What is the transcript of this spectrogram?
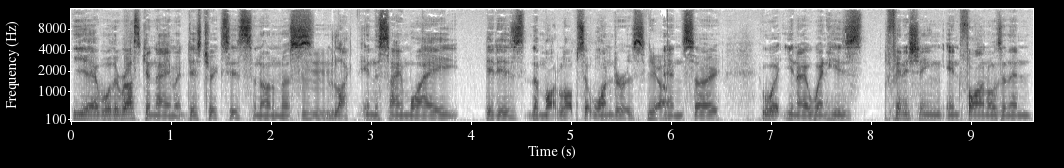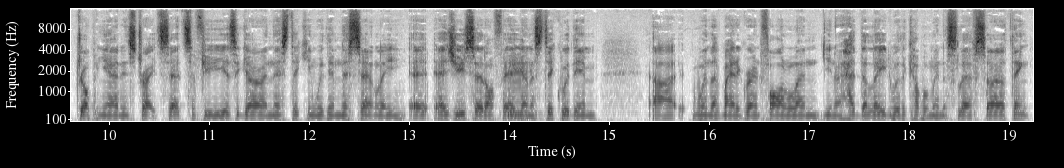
Yeah, well, the Rusca name at Districts is synonymous, mm. like in the same way it is the Motlops at Wanderers. Yeah. And so, what you know, when he's finishing in finals and then dropping out in straight sets a few years ago, and they're sticking with him, they're certainly, as you said off air, mm. going to stick with him. Uh, when they've made a grand final and you know had the lead with a couple of minutes left, so I think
